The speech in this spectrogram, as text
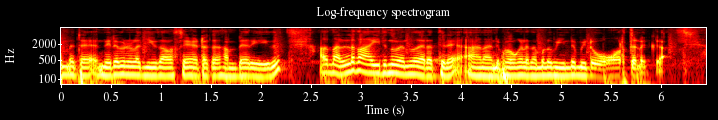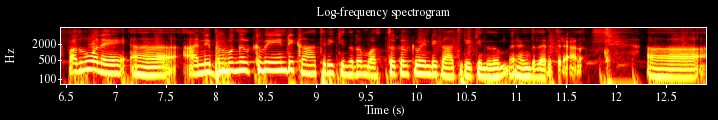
മറ്റേ നിലവിലുള്ള ജീവിതാവസ്ഥയായിട്ടൊക്കെ കമ്പയർ ചെയ്ത് അത് നല്ലതായിരുന്നു എന്ന തരത്തിൽ ആണ് അനുഭവങ്ങളെ നമ്മൾ വീണ്ടും വീണ്ടും ഓർത്തെടുക്കുക. അപ്പോൾ അതുപോലെ ആ, അനുഭവങ്ങൾക്ക് വേണ്ടി കാത്തിരിക്കുന്നതും വസ്തുക്കൾക്ക് വേണ്ടി കാത്തിരിക്കുന്നതും രണ്ട് തരത്തിലാണ്. ആ,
